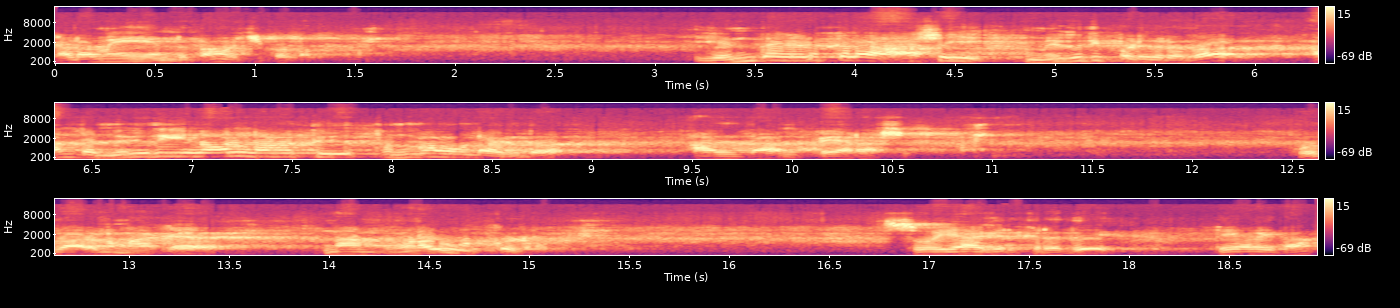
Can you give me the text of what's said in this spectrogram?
கடமை என்று தான் வச்சுக்கொள்ளும் எந்த இடத்துல ஆசை மிகுதிப்படுகிறதோ அந்த மிகுதியினால் நமக்கு துன்பம் உண்டாகுதோ அதுதான் பேராசை. உதாரணமாக நாம் உணவு உட்கொள்றோம் சுவையாக இருக்கிறது தேவைதான்.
